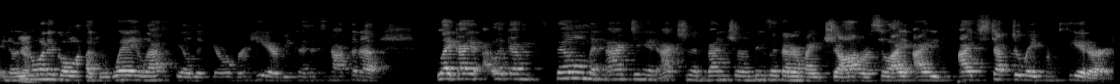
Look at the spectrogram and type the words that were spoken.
You know, yeah. you don't want to go like way left field if you're over here because it's not gonna, like I like I'm film and acting and action adventure and things like that are my genre. So I I I've stepped away from theater,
